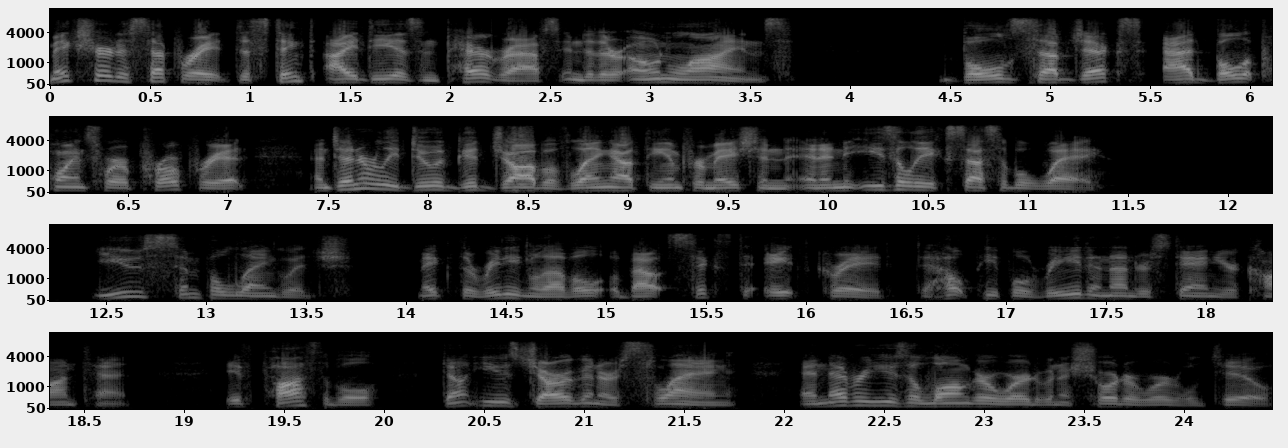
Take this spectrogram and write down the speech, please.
make sure to separate distinct ideas and paragraphs into their own lines. Bold subjects, add bullet points where appropriate, and generally do a good job of laying out the information in an easily accessible way. Use simple language. Make the reading level about 6th to 8th grade to help people read and understand your content. If possible, don't use jargon or slang, and never use a longer word when a shorter word will do.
